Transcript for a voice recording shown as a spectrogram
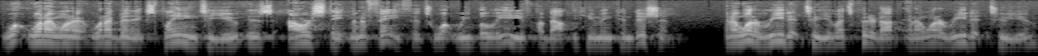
what, what, I want to, what I've been explaining to you is our statement of faith. It's what we believe about the human condition. And I want to read it to you. Let's put it up, and I want to read it to you.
